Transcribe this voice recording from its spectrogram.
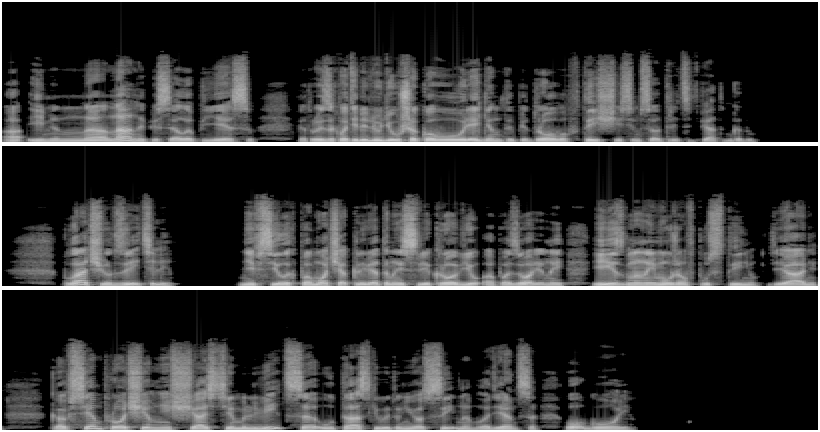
а именно она написала пьесу, которую захватили люди Ушакова у регента Петрова в 1735 году. Плачут зрители, не в силах помочь оклеветанной свекровью, опозоренной и изгнанной мужем в пустыню Диане. Ко всем прочим несчастьям львица утаскивает у нее сына, младенца. О горе!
